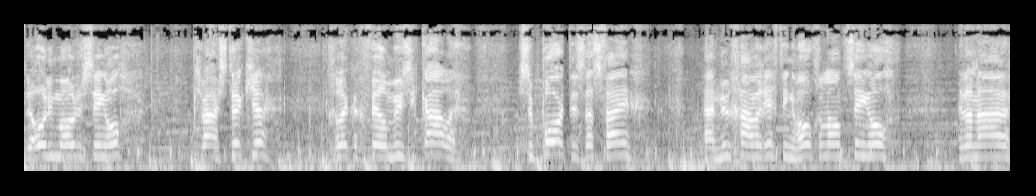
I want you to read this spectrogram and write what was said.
de oliemodensingel. Zwaar stukje. Gelukkig veel muzikale support, dus dat is fijn. Ja, nu gaan we richting Hogeland Singel. En daarna uh,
